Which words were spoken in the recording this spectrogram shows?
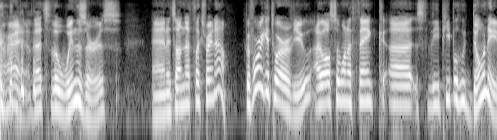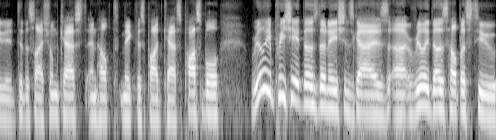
All right, that's The Windsors, and it's on Netflix right now. Before we get to our review, I also want to thank uh, the people who donated to the Slash Filmcast and helped make this podcast possible. Really appreciate those donations, guys. Uh, it really does help us to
